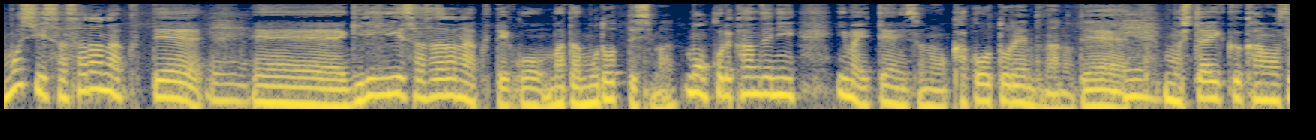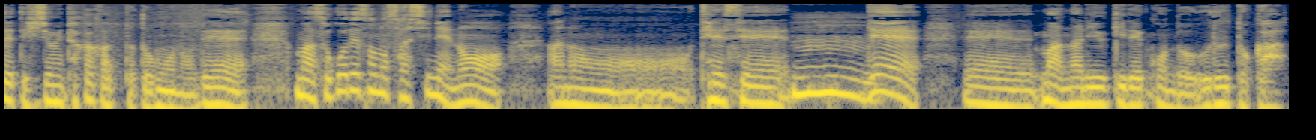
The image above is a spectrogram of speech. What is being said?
もし刺さらなくて、えー、えー、ギリギリ刺さらなくて、こう、また戻ってしまう。もうこれ完全に今言ったようにその下降トレンドなので、えー、もう下行く可能性って非常に高かったと思うので、まあそこでその指し値の、あのー、訂正で、うん、えー、まあ成り行きで今度売るとか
